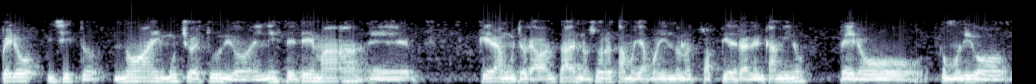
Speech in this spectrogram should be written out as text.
Pero, insisto, no hay mucho estudio en este tema, eh, queda mucho que avanzar, nosotros estamos ya poniendo nuestras piedras en el camino, pero como digo,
